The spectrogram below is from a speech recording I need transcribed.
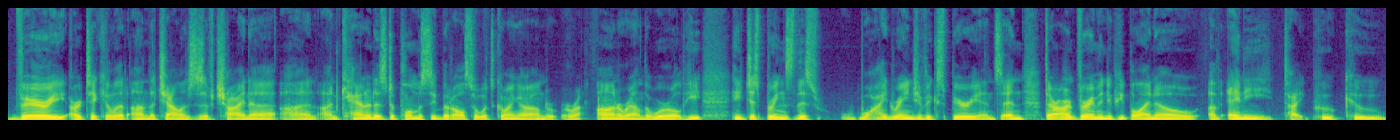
very articulate on the challenges of China, on on Canada's diplomacy, but also what's going on on around the world. He he just brings this wide range of experience, and there aren't very many people I know of any type who who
